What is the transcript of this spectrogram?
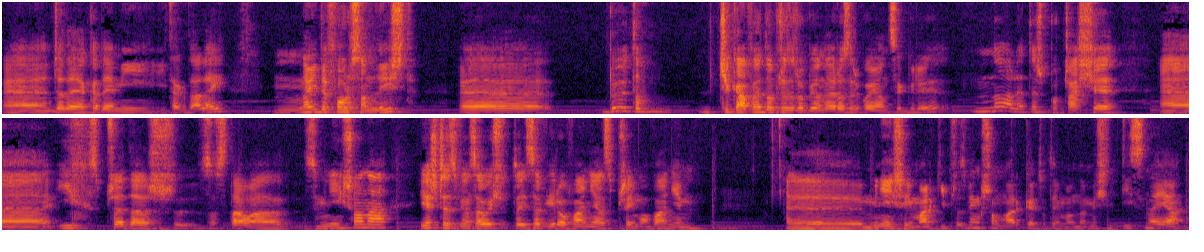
e, Jedi Academy i tak dalej. No i The Force Unleashed. E, były to ciekawe, dobrze zrobione, rozrywające gry, no ale też po czasie ich sprzedaż została zmniejszona. Jeszcze związały się tutaj zawirowania z przejmowaniem mniejszej marki przez większą markę. Tutaj mam na myśli Disneya.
